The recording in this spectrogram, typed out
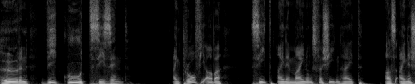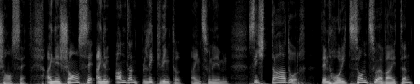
hören, wie gut sie sind. Ein Profi aber sieht eine Meinungsverschiedenheit als eine Chance. Eine Chance, einen anderen Blickwinkel einzunehmen, sich dadurch den Horizont zu erweitern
